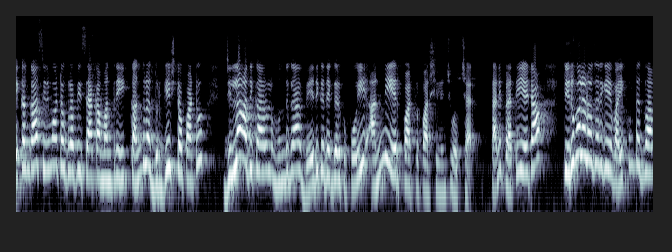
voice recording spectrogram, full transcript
ఏకంగా సినిమాటోగ్రఫీ శాఖ మంత్రి కందుల దుర్గేష్తో పాటు జిల్లా అధికారులు ముందుగా వేదిక దగ్గరకు పోయి అన్ని ఏర్పాట్లు పరిశీలించి వచ్చారు. కానీ ప్రతి ఏటా తిరుమలలో జరిగే వైకుంఠ ద్వార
